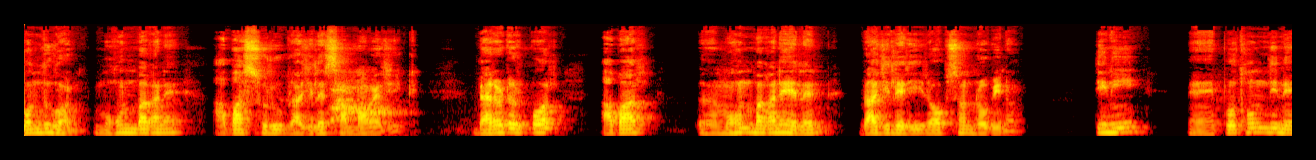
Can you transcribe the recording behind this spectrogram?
বন্ধুগণ, মোহনবাগানে আবার শুরু ব্রাজিলের সাম্মা ম্যাজিক। ব্যারোটোর পর আবার মোহনবাগানে এলেন ব্রাজিলেরই রবসন রবিনো। তিনি প্রথম দিনে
